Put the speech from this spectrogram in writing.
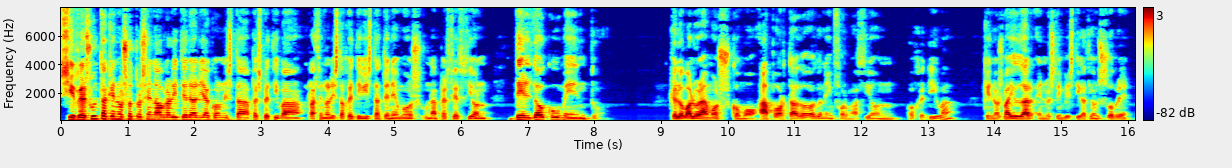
si resulta que nosotros en la obra literaria con esta perspectiva racionalista objetivista tenemos una percepción del documento que lo valoramos como aportador de una información objetiva que nos va a ayudar en nuestra investigación sobre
